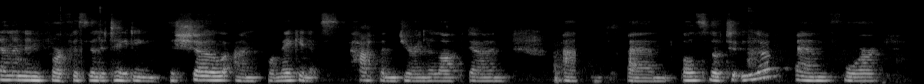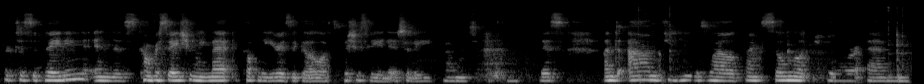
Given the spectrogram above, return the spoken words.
Uillinn for facilitating the show and for making it happen during the lockdown, and um, also to Ulla um, for participating in this conversation we met a couple of years ago, auspiciously in Italy, and this, and Anne to you as well. Thanks so much for um,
